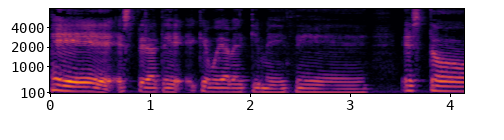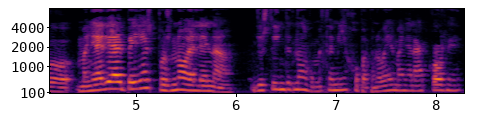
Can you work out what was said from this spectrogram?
Eh, espérate, que voy a ver quién me dice esto. ¿Mañana día de Peñas? Pues no, Elena. Yo estoy intentando convencer a mi hijo para que no vaya mañana a cole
